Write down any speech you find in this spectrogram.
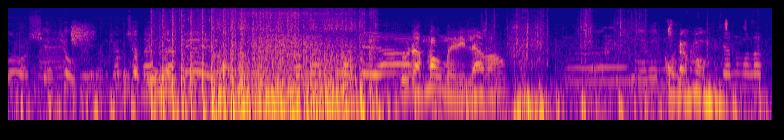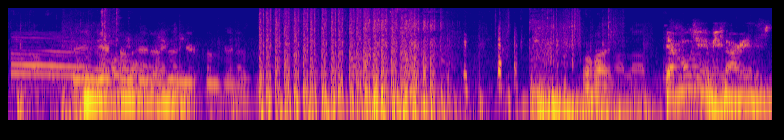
ओ shit ဖြုတ်ပေးတယ်ဖြုတ်ချက်တိုင်းလက်ကေတူတာမှောက်မယ်လေလာပါဦး Kamu. मला त्या मग मी लागेल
